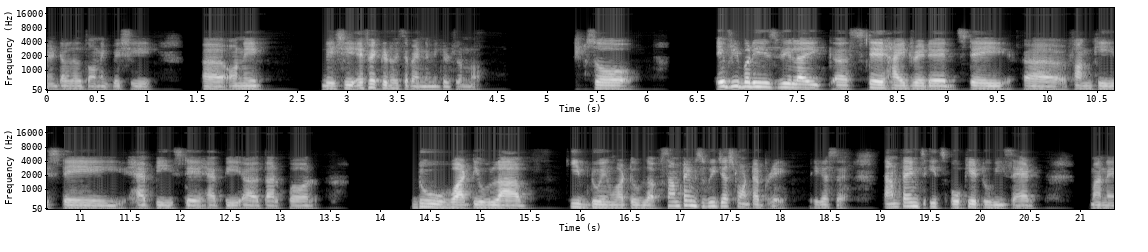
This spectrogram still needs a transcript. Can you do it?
মেন্টাল হেলথ অনেক বেশি অনেক বেশি এফেক্টেড হয়েছে প্যান্ডেমিকের জন্য। So everybody is be like uh, stay hydrated stay uh, funky stay happy stay happy uh, তারপর do what you love keep doing what you love sometimes we just want a break ঠিক আছে sometimes it's okay to be sad মানে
